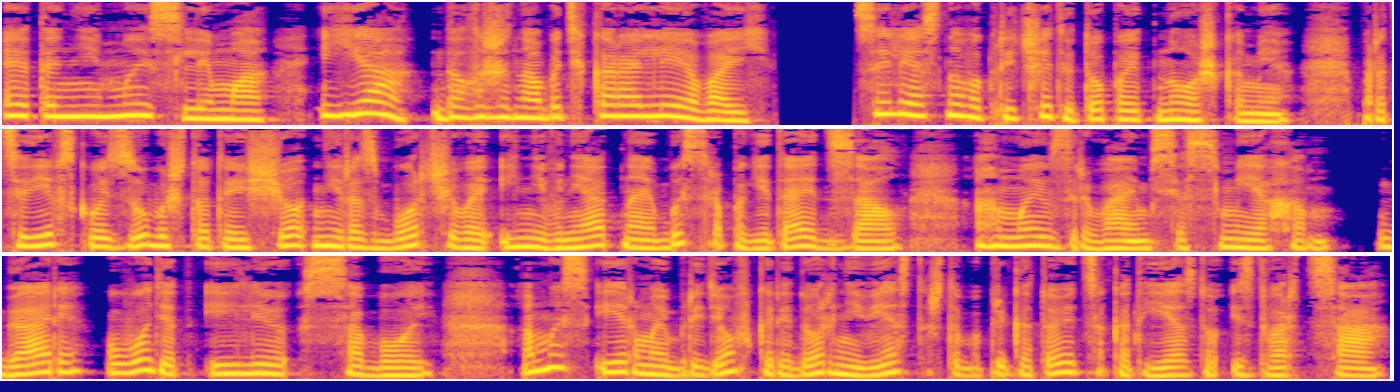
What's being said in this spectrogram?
Это немыслимо! Я должна быть королевой!» Целия снова кричит и топает ножками. Процедив сквозь зубы что-то еще неразборчивое и невнятное, быстро покидает зал, а мы взрываемся смехом. Гарри уводит Илью с собой, а мы с Ирмой бредем в коридор невест, чтобы приготовиться к отъезду из дворца.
